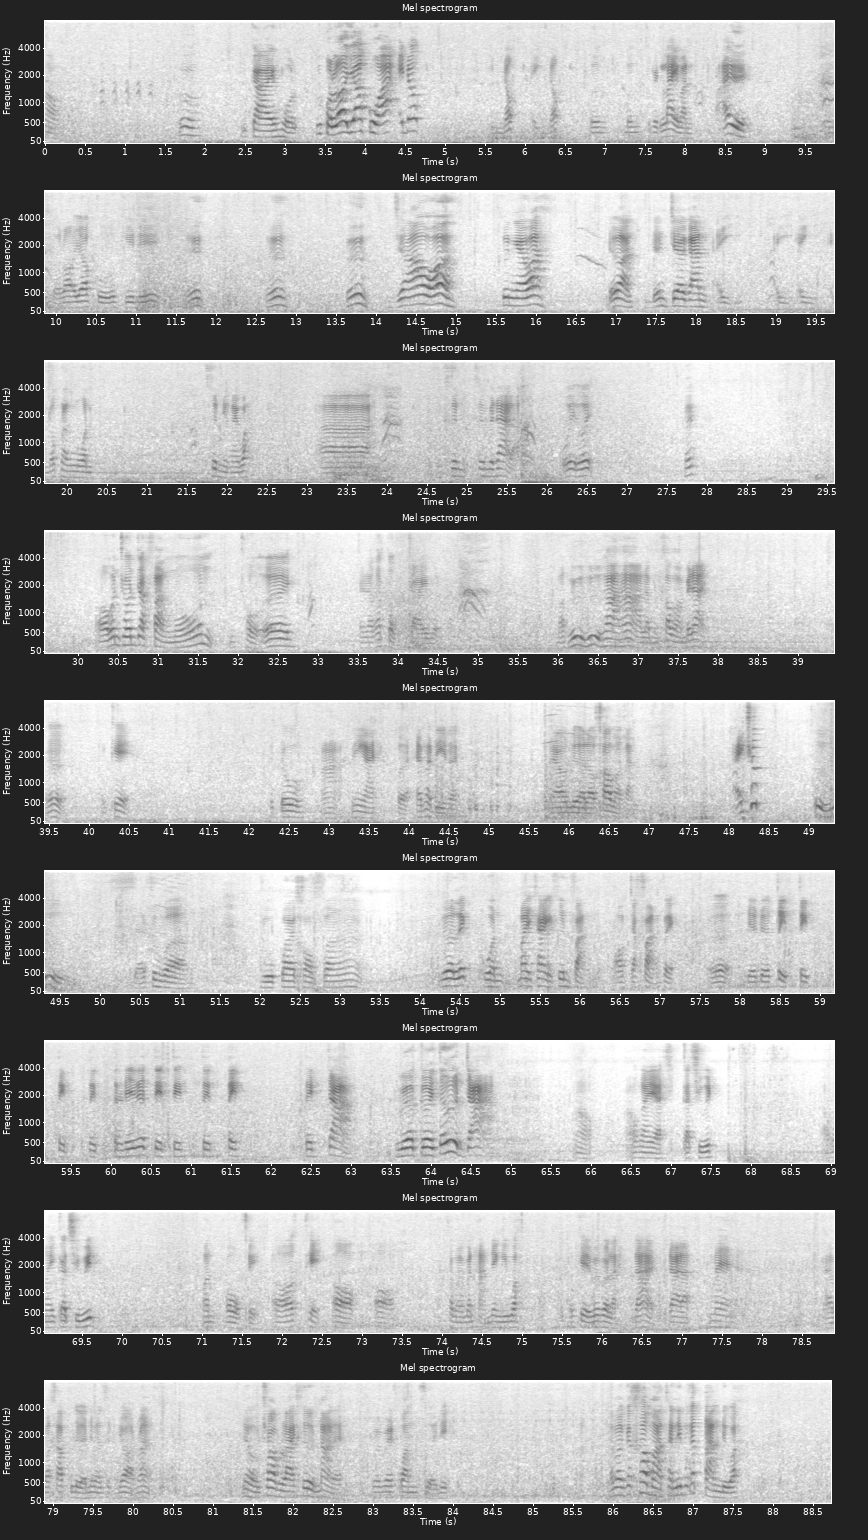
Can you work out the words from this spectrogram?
อ้าวเอออีกายหัวทุกคนรอยอกกัวไอ้นกไอ้นกไอ้นกมึงมึงจะเป็นไล่มันไปเลยมึงหัวเราะยอกกูเมื่อกี้นี้เออเออเออจะเอาเหรอขึ้นไงวะเดี๋ยวก่อนเดี๋ยวเจอกันไอ้ไอ้ไอ้ไอ้นกนางนวล ขึ้นยังไงวะ อ่า มันขึ้นขึ้นไม่ได้เหรอโอ้ยโอ้ยเฮ้ย อ๋อ มันชนจากฝั่งนู้น โถเอ้ย แล้วก็ตกใจหมด มาฮือฮือฮ่าฮ่าแล้วมันเข้ามาไม่ได้ เออ โอเค ประตู อ่า นี่ไง เปิดให้พอดีเลย แล้วเรือเราเข้ามากัน ไอ้ชุบอือแสงสว่าง อยู่ปลายขอบฟ้า เรือเล็กควรไม่ใช่ขึ้นฝั่งออกจากฝั่งเสิเออเดี๋ยวเดี๋ยวติดติดติดติดติดติดติดติดติดติดติดจ้า เรือเกยตื้นจ้าเอาเอาไงอะกับชีวิต เอาไงกับชีวิต มันโอเคโอเคออกออกทำไมมันหันอย่างนี้วะโอเคไม่เป็นไรได้ได้ละแม่การประครับเรือนี่มันสุดยอดมาก เนี่ยผมชอบลายคลื่นมากเลยมันเป็นความสวยดีแล้วมันก็เข้ามาทางนี้มันก็ตันดิวะ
